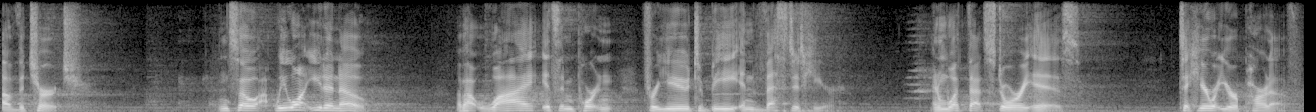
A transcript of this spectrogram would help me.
of the church. And so we want you to know about why it's important for you to be invested here and what that story is. to hear what you're a part of.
